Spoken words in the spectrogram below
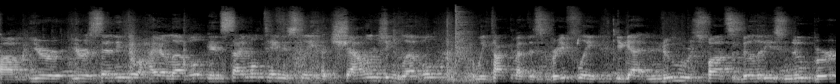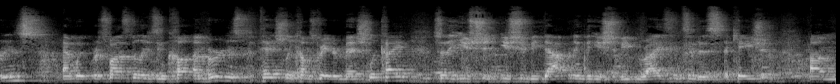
Um, you're you're ascending to a higher level. It's simultaneously a challenging level. We talked about this briefly. You got new responsibilities, new burdens, and with responsibilities and, co- and burdens potentially comes greater menschlichkeit. So that you should you should be davening, that you should be rising to this occasion. Um,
